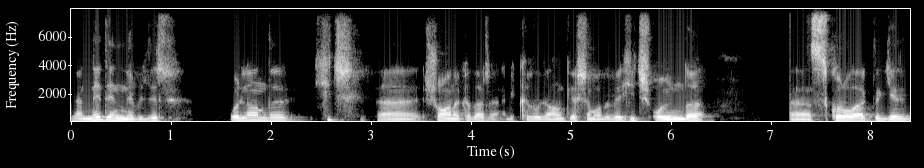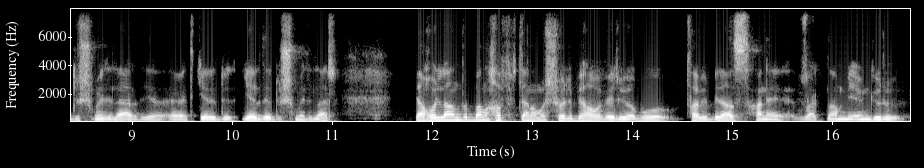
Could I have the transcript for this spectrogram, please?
yani ne denilebilir? Hollanda hiç e, şu ana kadar yani bir kırılganlık yaşamadı ve hiç oyunda e, skor olarak da geri düşmediler diye. Evet geri geride düşmediler. Ya Hollanda bana hafiften ama şöyle bir hava veriyor. Bu tabii biraz hani uzaktan bir öngörü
